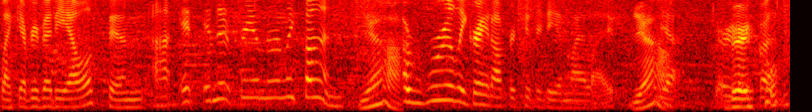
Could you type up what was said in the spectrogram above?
like everybody else, and uh, it ended up being really fun. Yeah. A really great opportunity in my life. Yeah. Yeah. Very, Very fun. cool.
